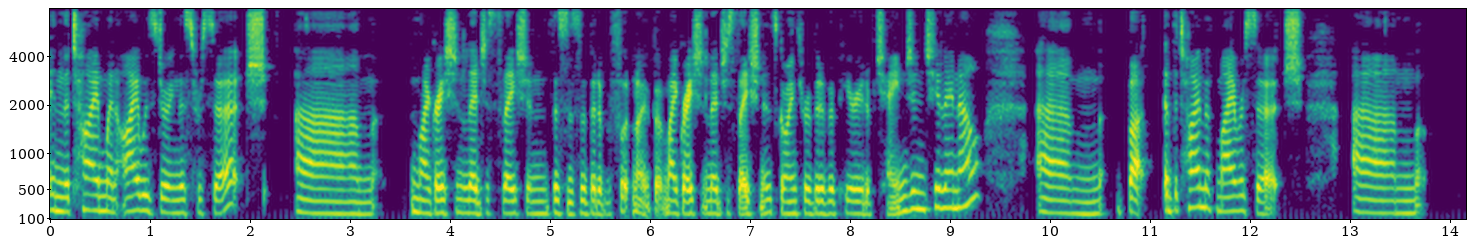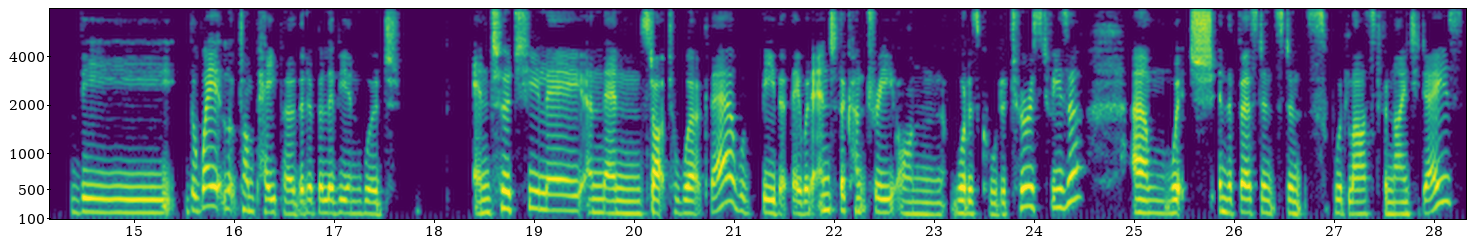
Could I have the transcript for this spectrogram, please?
in the time when I was doing this research, um, migration legislation, this is a bit of a footnote, but migration legislation is going through a bit of a period of change in Chile now. Um, but at the time of my research, um, the the way it looked on paper that a Bolivian would enter Chile and then start to work there would be that they would enter the country on what is called a tourist visa, um, which in the first instance would last for 90 days.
